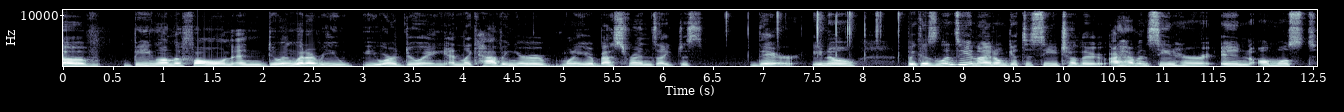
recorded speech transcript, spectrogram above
of being on the phone and doing whatever you you are doing and like having your one of your best friends like just there you know? Because lindsay and i don't get to see each other. I haven't seen her in almost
